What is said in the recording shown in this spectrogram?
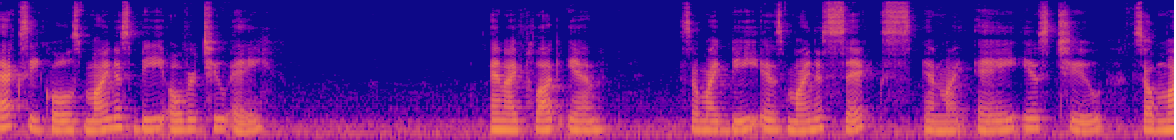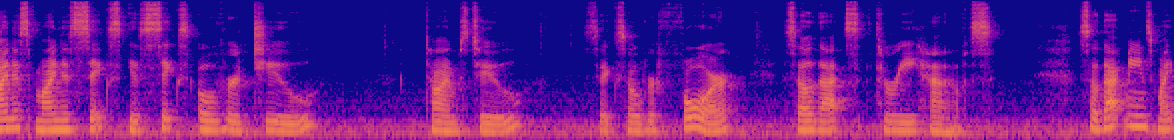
x equals minus b over 2a, and I plug in, so my b is minus 6, and my a is 2, so minus minus 6 is 6 over 2 times 2, 6 over 4, so that's 3 halves. So that means my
